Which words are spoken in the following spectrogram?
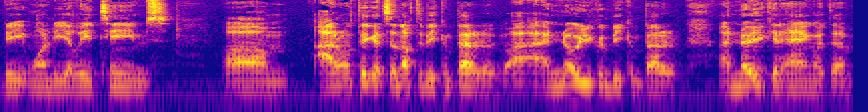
beat one of the elite teams. Um, I don't think it's enough to be competitive. I, I know you can be competitive. I know you can hang with them.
